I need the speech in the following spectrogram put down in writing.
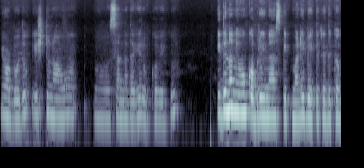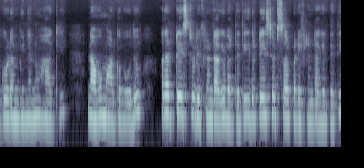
ನೋಡ್ಬೋದು, ಇಷ್ಟು ನಾವು ಸಣ್ಣದಾಗಿ ರುಬ್ಕೋಬೇಕು. ಇದನ್ನು ನೀವು ಕೊಬ್ಬರಿನ ಸ್ಕಿಪ್ ಮಾಡಿ, ಬೇಕಿದ್ರೆ ಇದಕ್ಕೆ ಗೋಡಂಬಿನೂ ಹಾಕಿ ನಾವು ಮಾಡ್ಕೋಬೋದು. ಅದರ ಟೇಸ್ಟು ಡಿಫ್ರೆಂಟಾಗಿ ಬರ್ತೈತಿ. ಇದ್ರ ಟೇಸ್ಟ್ ಸ್ವಲ್ಪ ಡಿಫ್ರೆಂಟ್ ಆಗಿರ್ತೈತಿ.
